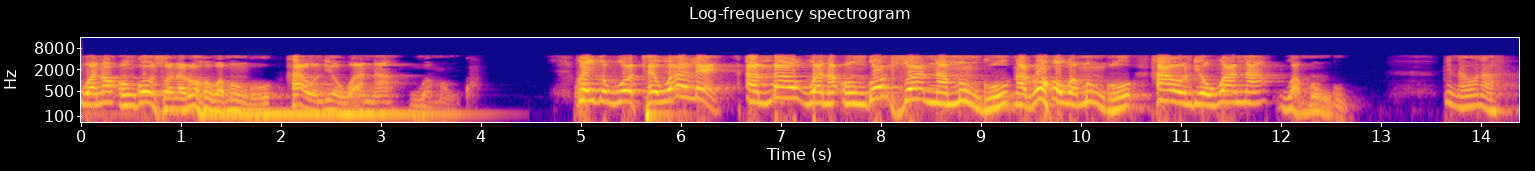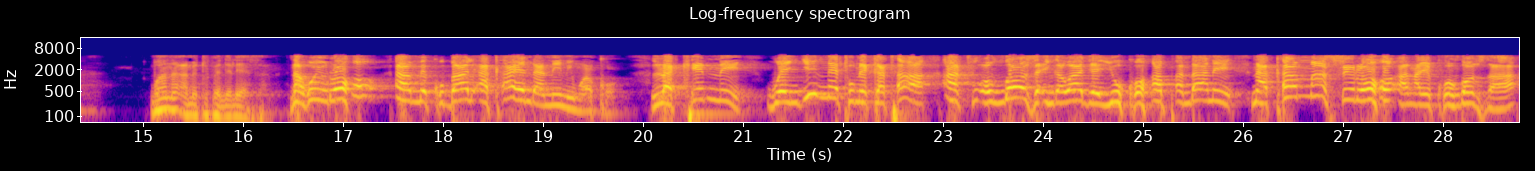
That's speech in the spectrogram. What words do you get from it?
wanaoongozwa na roho wa mungu hao ndio wana wa mungu. Kwa hivyo wote wale ambao wanaongozwa na mungu na roho wa mungu hao ndio wana wa mungu. Mi naona bwana ametupendelea sana. Na huyu roho amekubali akae ndanini mwako lakini wengine tumekataa atuongoze ingawaje yuko hapa ndani. Na kama si roho anayekuongoza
